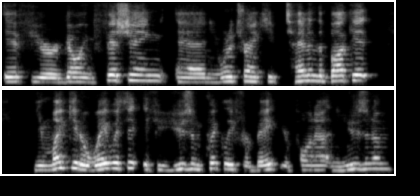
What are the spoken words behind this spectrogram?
if you're going fishing and you want to try and keep 10 in the bucket, you might get away with it if you use them quickly for bait. You're pulling out and using them.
